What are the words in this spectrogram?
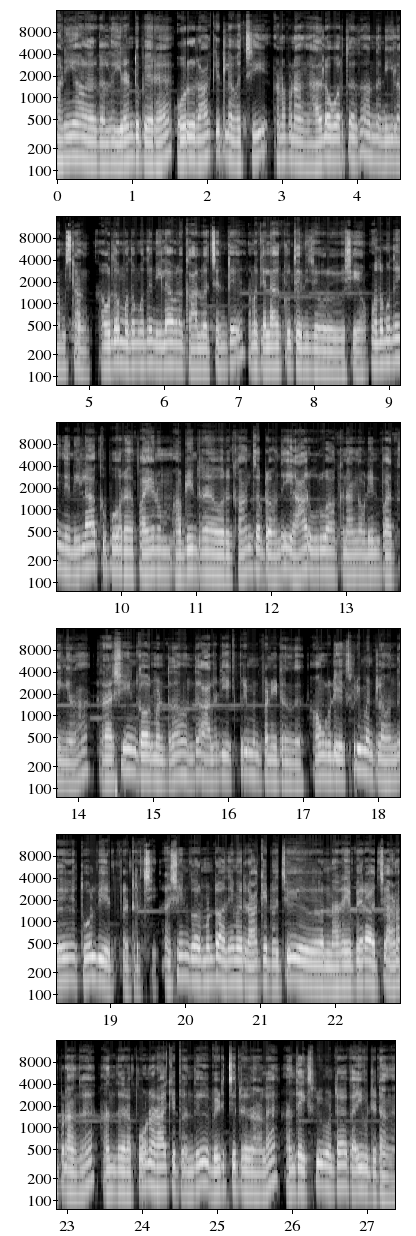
பணியாளர்கள் இரண்டு பேரை ஒரு ராக்கெட்டில் வச்சு அனுப்புனாங்க. அதில் ஒருத்தர் தான் அந்த நீல் அமிச்சிட்டாங்க அவர் தான் முத முத நிலாவில் கால் வச்சுட்டு நமக்கு எல்லாருக்கும் தெரிஞ்ச ஒரு விஷயம். முத முத இந்த நிலாவுக்கு போகிற பயணம் அப்படின்ற ஒரு கான்செப்டை வந்து யார் உருவாக்குனாங்க அப்படின்னு பார்த்தீங்கன்னா ரஷ்யன் கவர்மெண்ட் தான் வந்து ஆல்ரெடி எக்ஸ்பிரிமெண்ட் பண்ணிட்டு இருந்தது. அவங்களுடைய எக்ஸ்பிரிமெண்ட்டில் வந்து தோல்வி ஏற்பட்டுருச்சு. ரஷ்யன் கவர்மெண்ட்டும் அதே மாதிரி ராக்கெட் வச்சு நிறைய பேரை வச்சு அனுப்புனாங்க. அந்த போன ராக்கெட் வந்து வெடிச்சிட்டனால அந்த எக்ஸ்பிரிமெண்ட்டை கைவிட்டுட்டாங்க.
